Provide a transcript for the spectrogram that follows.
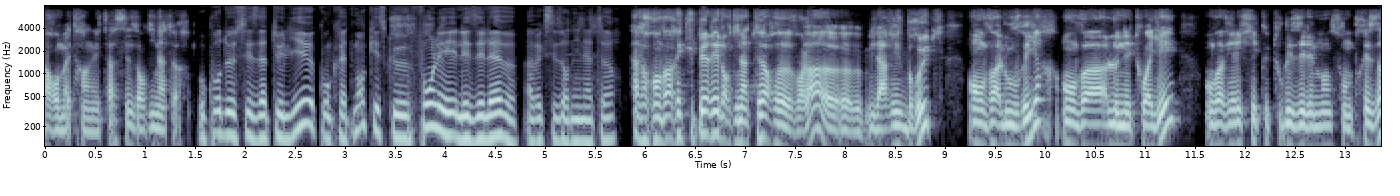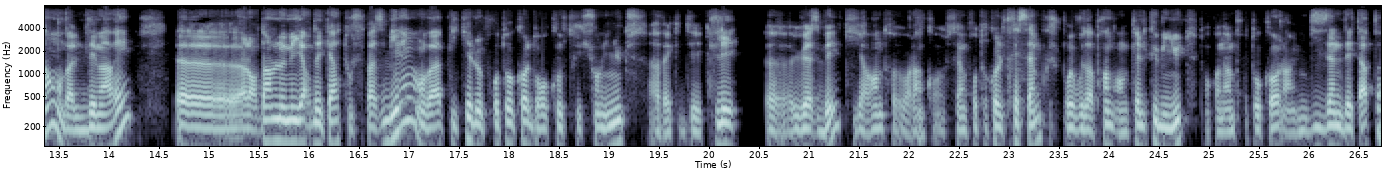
à remettre en état ces ordinateurs. Au cours de ces ateliers, concrètement, qu'est-ce que font les, les, élèves avec ces ordinateurs? Alors, on va récupérer l'ordinateur, euh, voilà, euh, il arrive brut, on va l'ouvrir, on va le nettoyer, on va vérifier que tous les éléments sont présents, on va le démarrer. Euh, alors, dans le meilleur des cas, tout se passe bien, on va appliquer le protocole de reconstruction Linux avec des clés USB qui rentre, voilà, c'est un protocole très simple que je pourrais vous apprendre en quelques minutes. Donc on a un protocole en une dizaine d'étapes.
